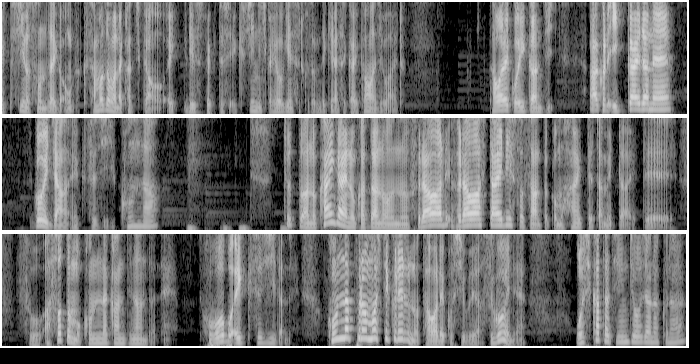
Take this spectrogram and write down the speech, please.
XC の存在が音楽、様々な価値観をリスペクトして、XC にしか表現することのできない世界観を味わえる。タワレコいい感じ。あ、これ1階だね。すごいじゃん、XG。こんなちょっとあの、海外の方のあのフラワー、フラワースタイリストさんとかも入ってたみたいで、そう、あ、外もこんな感じなんだね。ほぼほぼ XG だね。こんなプロモしてくれるのタワレコ渋谷。すごいね。押し方尋常じゃなくない？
